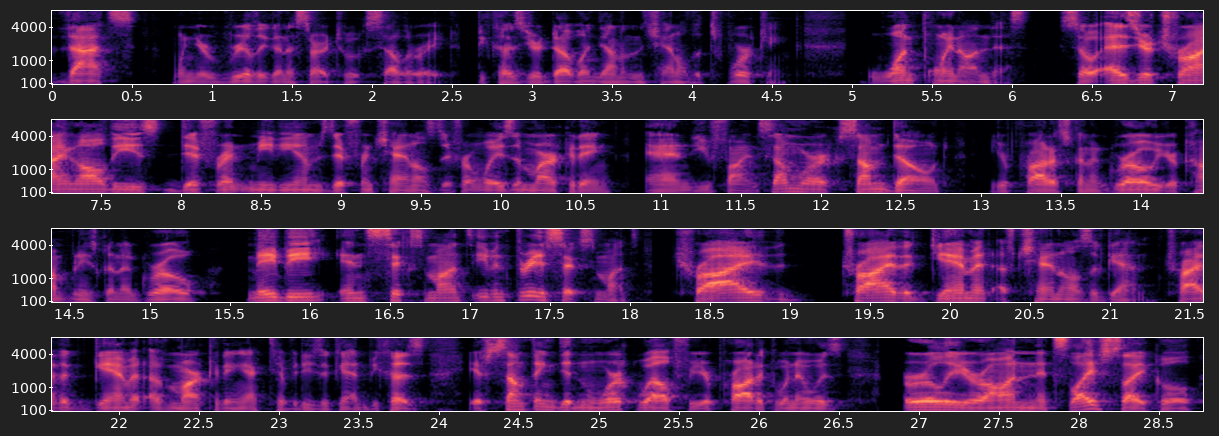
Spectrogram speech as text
That's when you're really going to start to accelerate because you're doubling down on the channel that's working. One point on this. So, as you're trying all these different mediums, different channels, different ways of marketing, and you find some work, some don't, your product's going to grow, your company's going to grow. Maybe in six months, even three to six months, try the try the gamut of channels again. Try the gamut of marketing activities again. Because if something didn't work well for your product when it was earlier on in its life cycle,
